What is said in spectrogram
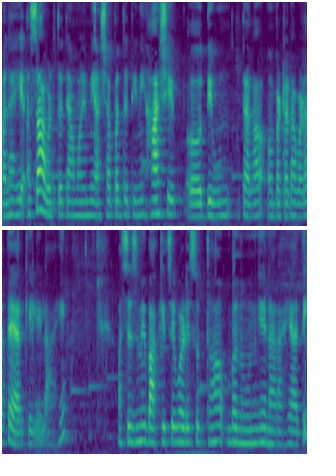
मला हे असं आवडतं त्यामुळे मी अशा पद्धतीने हा शेप देऊन त्याला बटाटावडा बटाटा वडा तयार केलेला आहे. असेच मी बाकीचे वडेसुद्धा बनवून घेणार आहे आधी.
